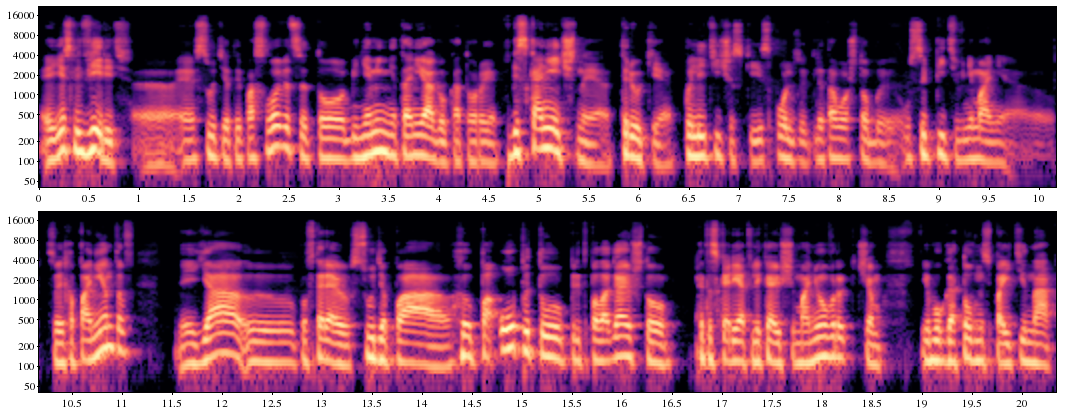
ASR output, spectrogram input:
Э, если верить э, э, сути этой пословицы, то Беньямин Нетаньягу, который бесконечные трюки политические использует для того, чтобы усыпить внимание своих оппонентов, я, э, повторяю, судя по, по опыту, предполагаю, что это скорее отвлекающий маневр, чем его готовность пойти на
